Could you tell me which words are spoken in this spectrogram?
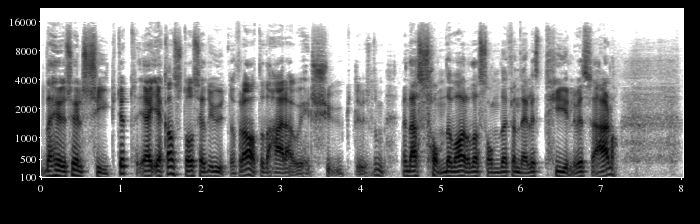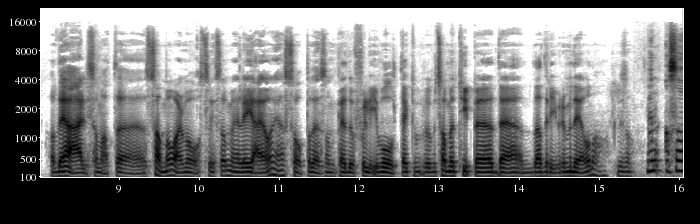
Det høres jo helt sykt ut. Jeg, jeg kan stå og se det utenfra, at det her er jo helt sjukt. Liksom. Men det er sånn det var, og det er sånn det fremdeles tydeligvis er. da. Og det er liksom at eh, Samme var det med oss, liksom. Eller jeg òg. Jeg så på det som pedofili, voldtekt. Samme type det, Da driver du med det òg, da. Liksom. Men altså,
